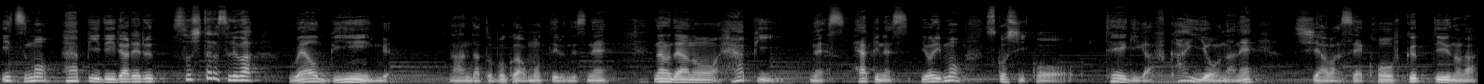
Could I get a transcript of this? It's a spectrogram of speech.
いつもハッピーでいられる。そしたらそれは well-being なんだと僕は思っているんですねなのであのハッピーネスハピネスよりも少しこう定義が深いようなね幸せ幸福っていうのが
